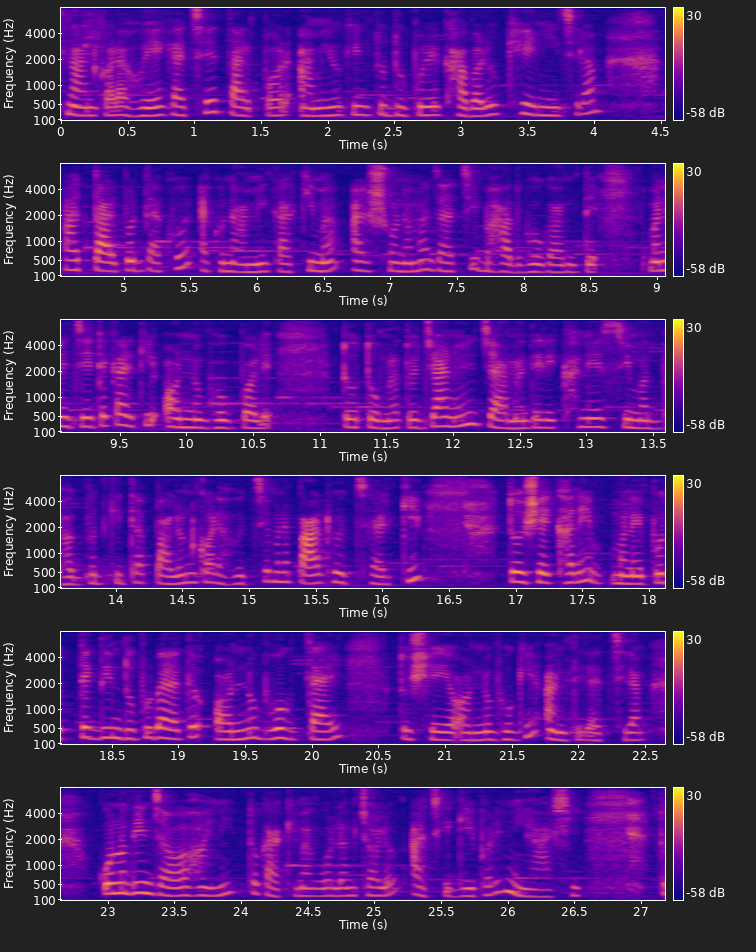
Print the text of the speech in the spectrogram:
স্নান করা হয়ে গেছে, তারপর আমিও কিন্তু দুপুরের খাবারও খেয়ে নিয়েছিলাম। আর তারপর দেখো, এখন আমি কাকিমা আর সোনামা যাচ্ছি ভাত ভোগ আনতে মানে যেটাকে আর কি অন্নভোগ বলে। তো তোমরা তো জানোই যে আমাদের এখানে শ্রীমদ্ ভগবদ্ গীতা পালন করা হচ্ছে মানে পাঠ হচ্ছে আর কি। তো সেখানে মানে প্রত্যেক দিন দুপুরবেলাতে অন্নভোগ দেয়, তো সেই অন্নভোগে আনতে যাচ্ছিলাম। কোনো দিন যাওয়া হয়নি। তো কাকিমা বললাম, চলো আজকে গিয়ে পরে নিয়ে আসি। তো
